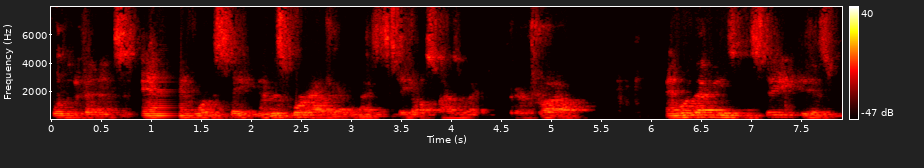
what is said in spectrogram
for the defendants and for the state. And this court has recognized the state also has a right to fair trial. And what that means to the state is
